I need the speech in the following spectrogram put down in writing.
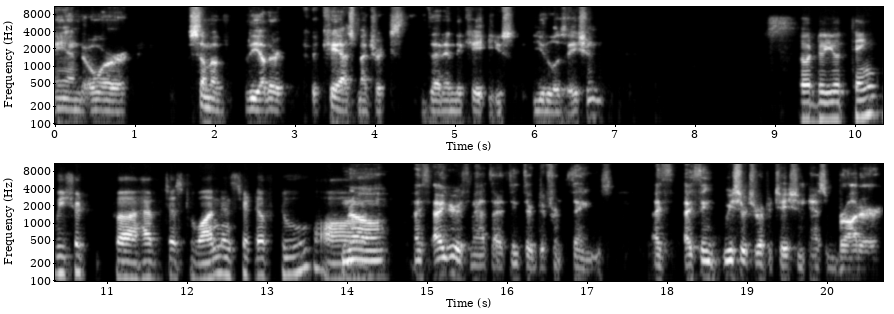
and or some of the other CHAOSS metrics that indicate use utilization. So do you think we should uh, have just one instead of two or? No, I, I agree with Matt that I think they're different things. I, th- I think research reputation has a broader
